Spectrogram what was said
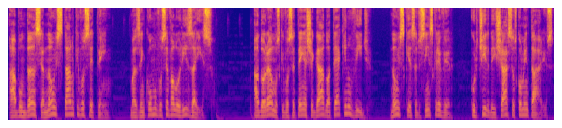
A abundância não está no que você tem, mas em como você valoriza isso. Adoramos que você tenha chegado até aqui no vídeo. Não esqueça de se inscrever, curtir e deixar seus comentários.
